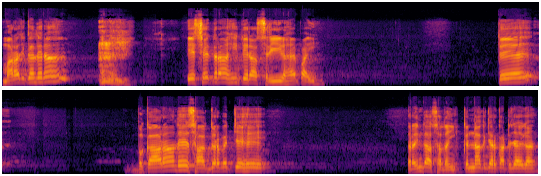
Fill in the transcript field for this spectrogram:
ਮਹਾਰਾਜ ਕਹਿੰਦੇ ਨਾ, ਇਸੇ ਤਰ੍ਹਾਂ ਹੀ ਤੇਰਾ ਸਰੀਰ ਹੈ ਭਾਈ। ਤੇ ਬਕਾਰਾਂ ਦੇ ਸਾਗਰ ਵਿੱਚ ਇਹ ਰਹਿੰਦਾ ਸਦਾ ਹੀ, ਕਿੰਨਾ ਕੁ ਚਿਰ ਕੱਟ ਜਾਏਗਾ?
